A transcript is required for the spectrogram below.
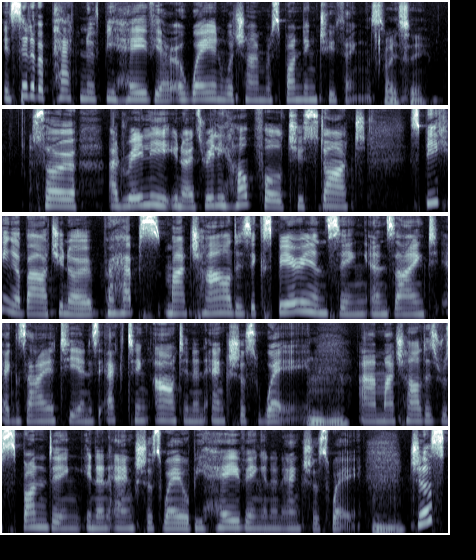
instead of a pattern of behavior, a way in which I'm responding to things. I see. So I'd really, you know, it's really helpful to start speaking about, you know, perhaps my child is experiencing anxiety, anxiety and is acting out in an anxious way. Mm-hmm. Um, my child is responding in an anxious way or behaving in an anxious way. Mm-hmm. Just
